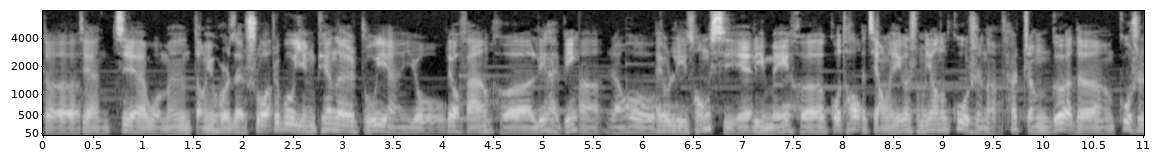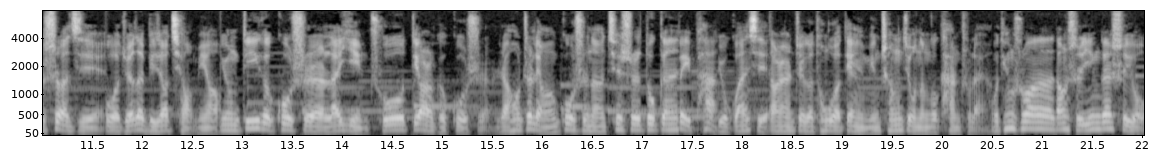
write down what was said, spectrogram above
的简介我们等一会儿再说。这部影片的主演有廖凡和李海滨啊，然后还有李从喜、李梅和郭涛。他讲了一个什么样的故事呢？他整个的故事设计，我觉得比较巧妙，用第一个故事来引出第二个故事，然后这两个故事呢，其实都跟背叛有关系。当然，这个通过电影名称就能够看出来。我听说当时应该是有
